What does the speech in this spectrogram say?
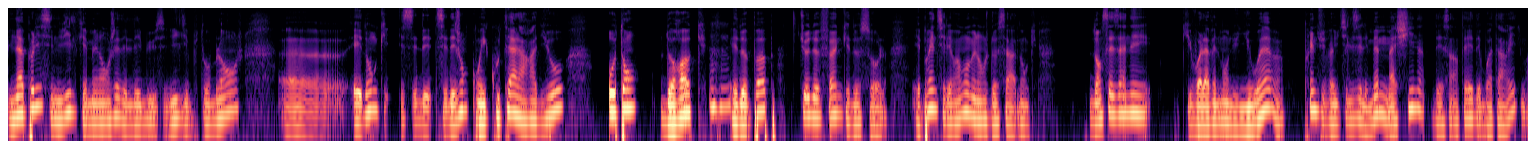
Minneapolis, c'est une ville qui est mélangée dès le début. C'est une ville qui est plutôt blanche. Euh, et donc, c'est des, des, gens qui ont écouté à la radio autant de rock mhm. et de pop que de funk et de soul. Et Prince, il est vraiment un mélange de ça. Donc, dans ces années qui voient l'avènement du New Wave, Prince il va utiliser les mêmes machines, des synthés, des boîtes à rythme,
